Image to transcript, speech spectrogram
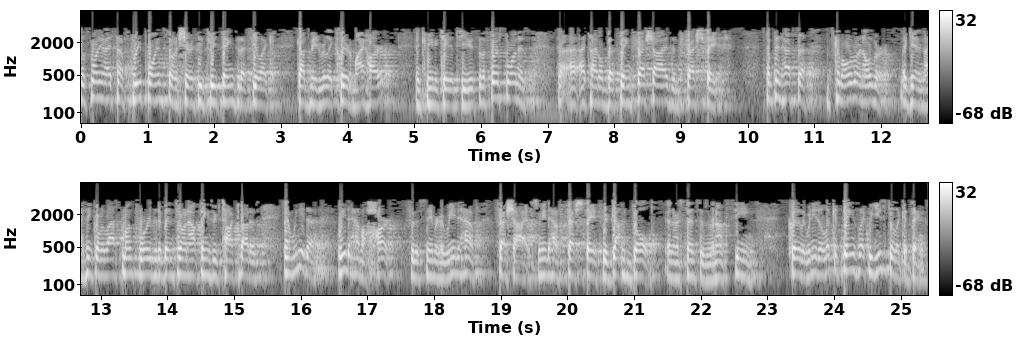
So this morning I just have three points. I want to share with you three things that I feel like God's made really clear to my heart and communicated to you. So the first one is uh, I titled the thing Fresh Eyes and Fresh Faith. Something has to it's come over and over. Again, I think over the last month, words that have been thrown out, things we've talked about is, man, we need to we need to have a heart for this neighborhood. We need to have fresh eyes. We need to have fresh faith. We've gotten dull in our senses. We're not seeing clearly. We need to look at things like we used to look at things.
